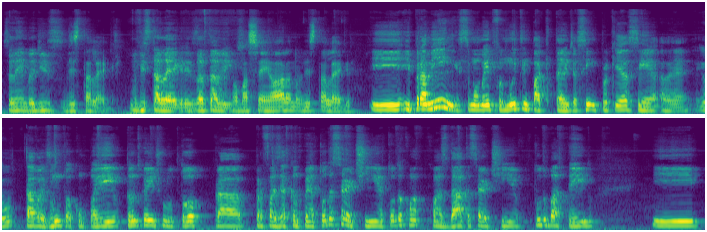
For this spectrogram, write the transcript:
Você lembra disso? Vista Alegre. Vista Alegre, exatamente. Uma senhora no Vista Alegre. E, e para mim, esse momento foi muito impactante, assim, porque assim, é, eu estava junto, acompanhei o tanto que a gente lutou para fazer a campanha toda certinha, toda com, com as datas certinhas, tudo batendo. E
